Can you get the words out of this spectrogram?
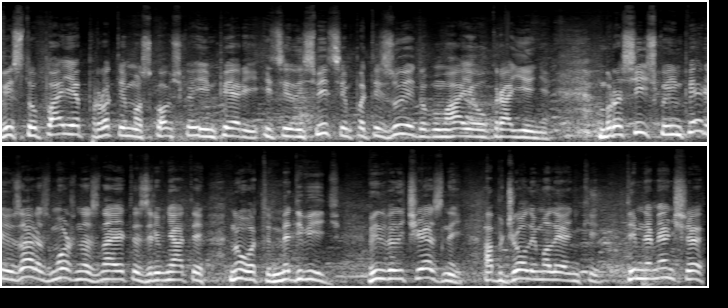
виступає проти Московської імперії, і цілий світ симпатизує і допомагає Україні. Російську імперію зараз можна, знаєте, зрівняти. Ну от медвідь, він величезний, а бджоли маленькі. Тим не менше,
